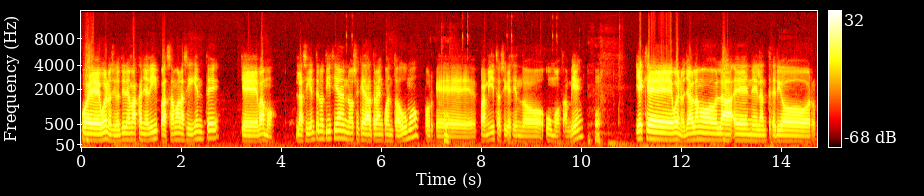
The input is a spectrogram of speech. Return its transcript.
Pues bueno, si no tiene más que añadir, pasamos a la siguiente, que vamos, la siguiente noticia no se queda atrás en cuanto a humo, porque para mí esto sigue siendo humo también. Oh. Y es que, bueno, ya hablamos la- en el anterior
